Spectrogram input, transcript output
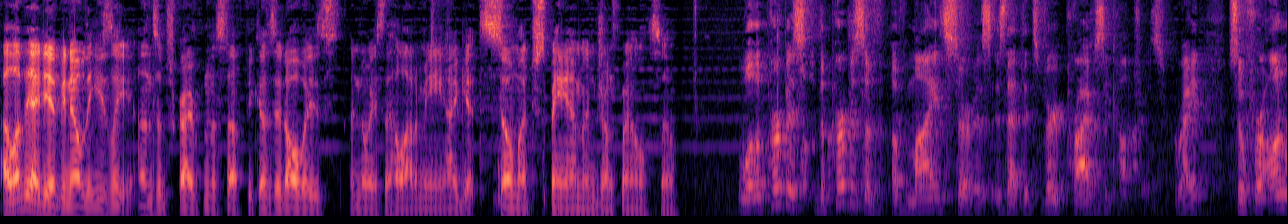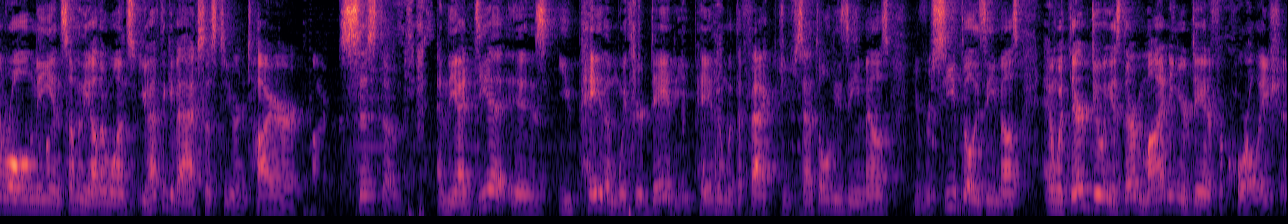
I love the idea of being able to easily unsubscribe from the stuff because it always annoys the hell out of me. I get so much spam and junk mail. So Well, the purpose the purpose of, of my service is that it's very privacy conscious, right? So for Unroll Me and some of the other ones, you have to give access to your entire system, and the idea is you pay them with your data. You pay them with the fact that you've sent all these emails, you've received all these emails, and what they're doing is they're mining your data for correlation.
